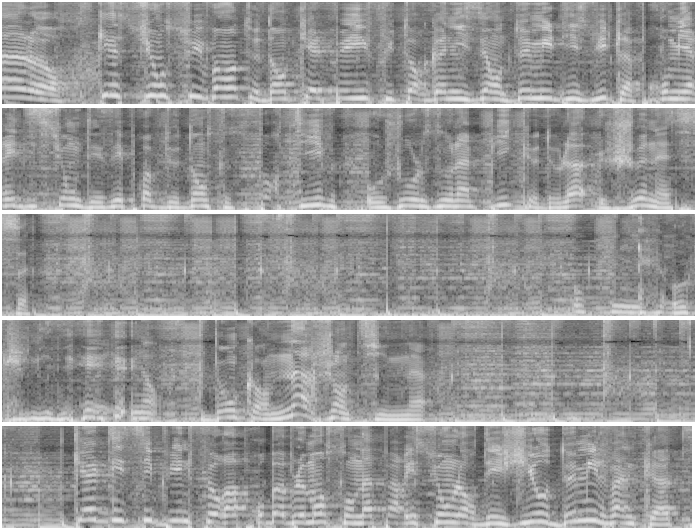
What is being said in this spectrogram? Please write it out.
Alors, question suivante. Dans quel pays fut organisée en 2018 la première édition des épreuves de danse sportive aux Jeux olympiques de la jeunesse? Aucune idée. Aucune idée Non. Donc en Argentine. Quelle discipline fera probablement son apparition lors des JO 2024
